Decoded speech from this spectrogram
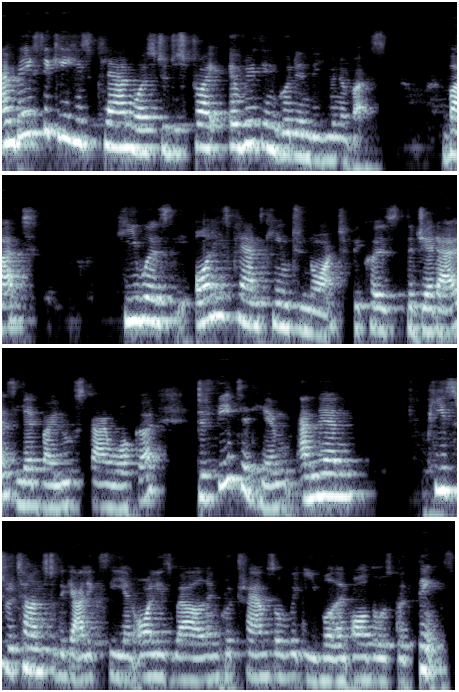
And basically, his plan was to destroy everything good in the universe. But he was all his plans came to naught because the Jedi's, led by Luke Skywalker, defeated him, and then peace returns to the galaxy, and all is well, and good triumphs over evil, and all those good things.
